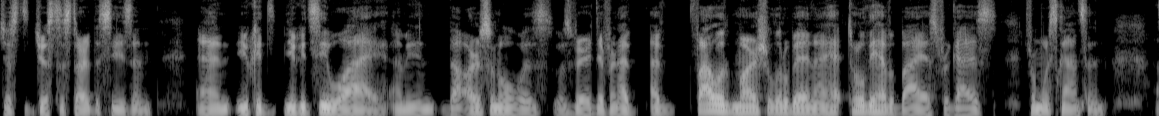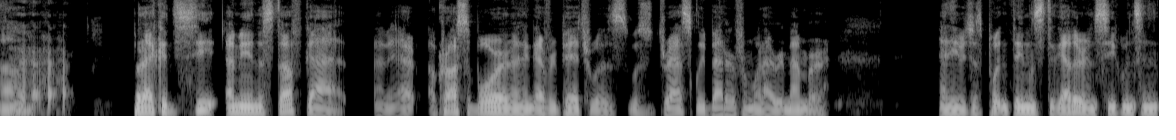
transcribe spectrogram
Just, just to start the season, and you could, you could see why. I mean, the arsenal was was very different. I've, I've followed Marsh a little bit, and I ha- totally have a bias for guys from Wisconsin, um, but I could see. I mean, the stuff got. I mean, across the board, I think every pitch was was drastically better from what I remember and he was just putting things together and sequencing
